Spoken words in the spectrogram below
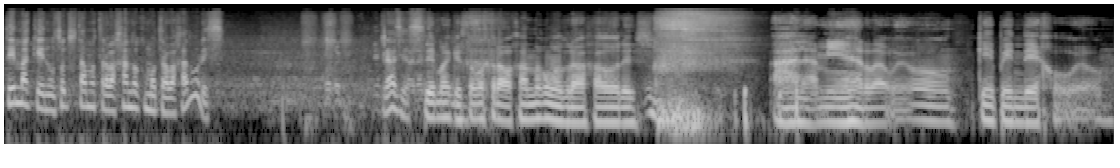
tema que nosotros estamos trabajando como trabajadores. Gracias. Tema que estamos trabajando como trabajadores. A la mierda, huevón. Qué pendejo, weón.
